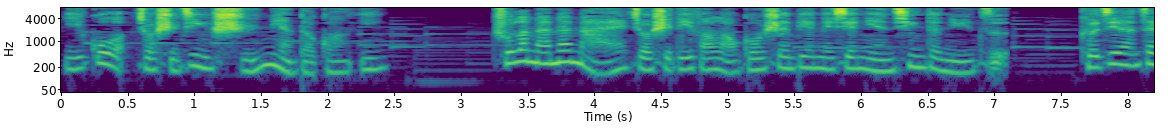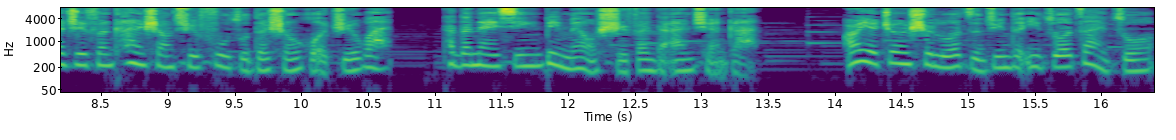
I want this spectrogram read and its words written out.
一过就是近十年的光阴。除了买买买，就是提防老公身边那些年轻的女子。可见，在这份看上去富足的生活之外，她的内心并没有十分的安全感。而也正是罗子君的一作再作，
